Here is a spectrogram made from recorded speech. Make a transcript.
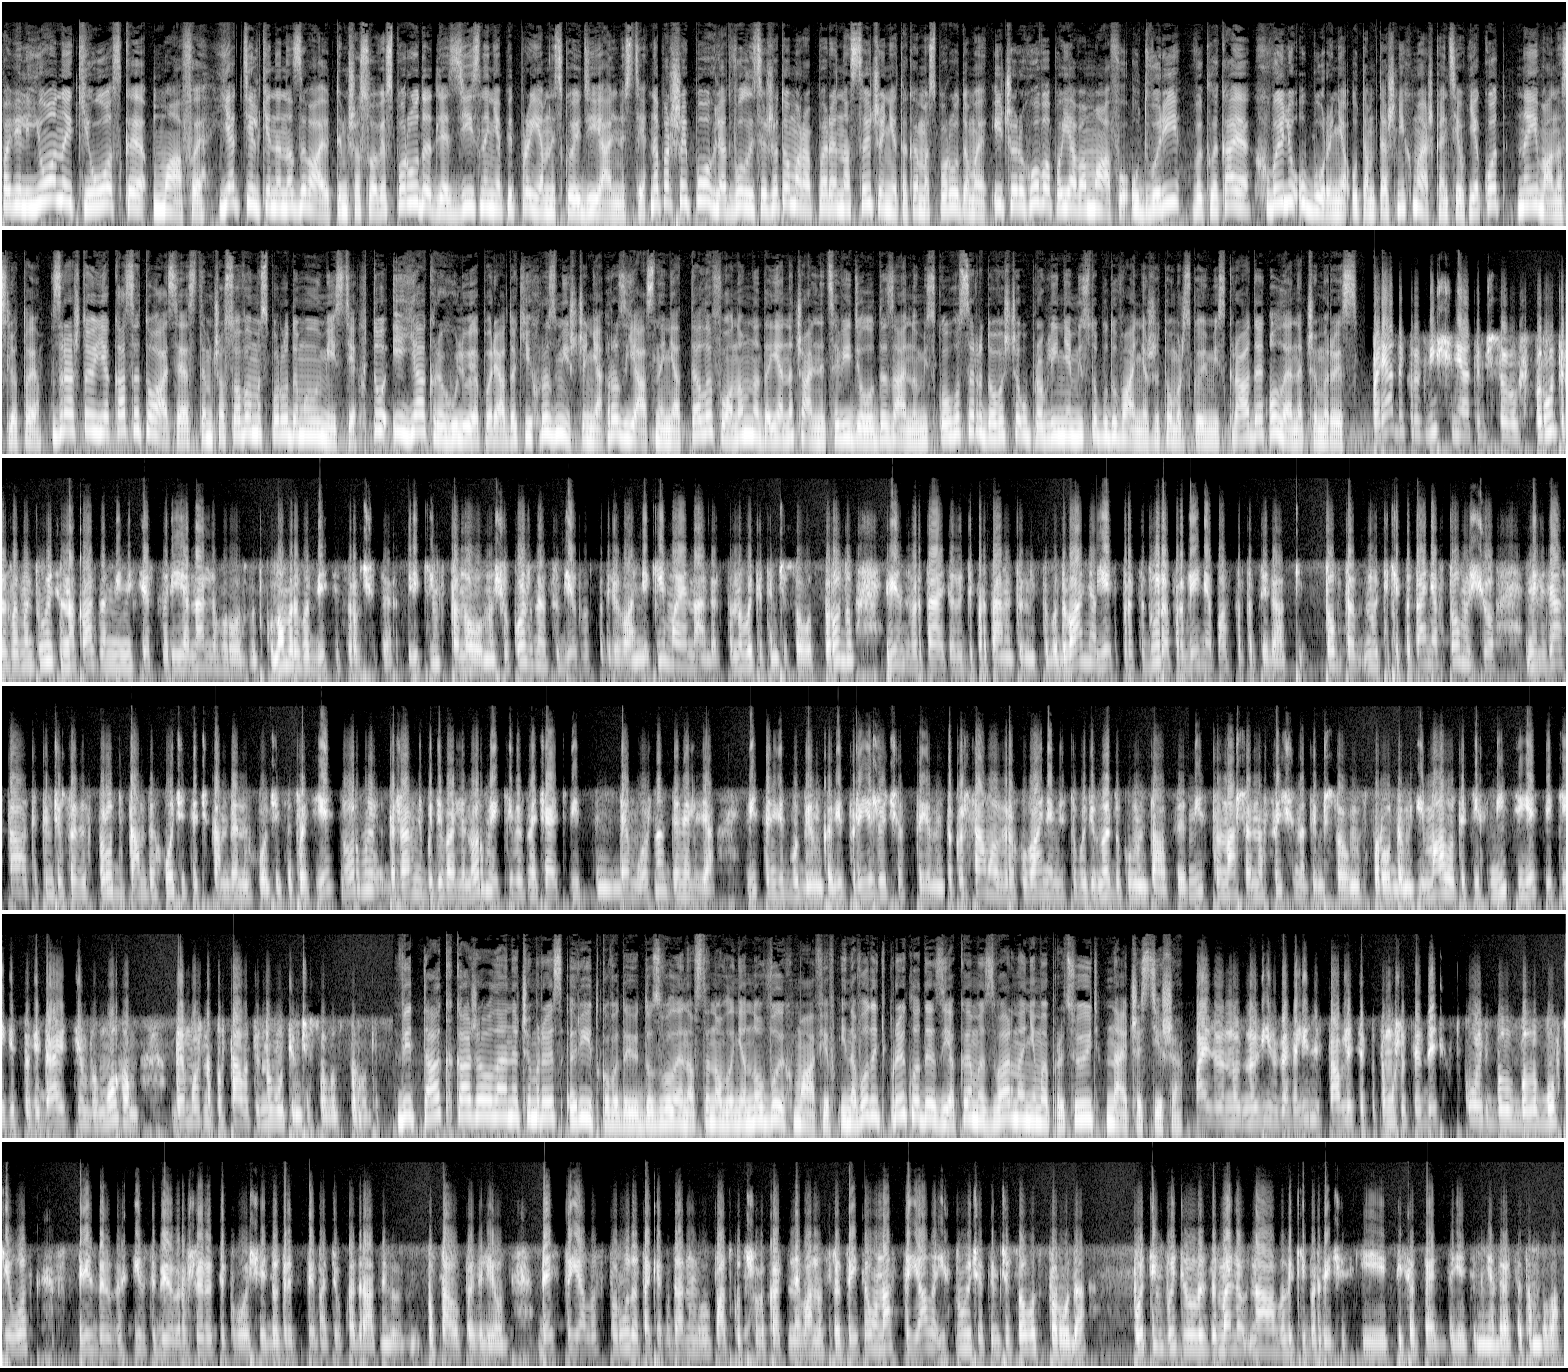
Павільйони, кіоски, мафи. Як тільки не називають тимчасові споруди для здійснення підприємницької діяльності. На перший погляд, вулиці Житомира перенасичені такими спорудами, і чергова поява мафу у дворі викликає хвилю обурення у тамтешніх мешканців, як от на Івана Сльоти. Зрештою, яка ситуація з тимчасовими спорудами у місті? Хто і як регулює порядок їх розміщення? Роз'яснення телефоном надає начальниця відділу дизайну міського середовища управління містобудування Житомирської міськради Олена Чемирис. Порядок розміщення тимчасових споруд регламентується наказом Міністерства регіонального розвитку номер його 244, яким встановлено, що кожен суб'єкт господарювання, який має намір встановити тимчасову споруду, він звертається до департаменту містобудування. Є процедура оформлення паспорта прив'язки. Тобто, ну тільки питання в тому, що не можна ставити тимчасові споруди там, де хочеться, чи там, де не хочеться. Тобто є норми, державні будівельні норми, які визначають відстань, де можна, де не можна. Відстань від будинка, від приїжджої частини. Також само врахування містобудівної документації. Місто наше насичене тимчасовими спорудами, і мало таких місць є, які відповідають цим вимогам, де можна поставити нову тимчасову споруду. Відтак каже Олена Чемрис, рідко видають дозволи на встановлення нових мафів і наводить приклади, з якими зверненнями працюють найчастіше. Майже ну, нові взагалі не ставляться, тому що це десь в когось був, був, був кіоск. Він захотів собі розширити площі до 30 метрів квадратних, поставив павільйон. Десь стояла споруда, так як в даному випадку, що ви кажете, на Івана Святийка, у нас стояла існуюча тимчасова споруда. Потім виділили земель на Великій Бердичівській, 55, здається, мені адреса там була.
